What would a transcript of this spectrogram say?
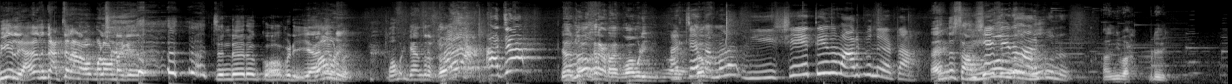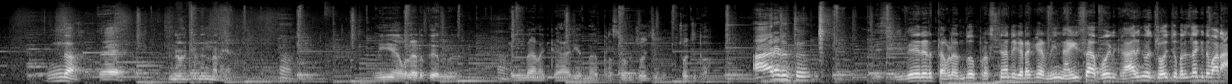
നീ അല്ലേ അത് നിന്റെ അച്ഛനാണോ ബലം ഉണ്ടാക്കിയത് അച്ഛന്റെ ഒരു കോമഡി. ഞാൻ ഞാൻ ജോക്കറാടാ കോമഡി. അച്ഛാ നമ്മൾ വിഷയത്തിൽ നിന്ന് മാറിപ്പോന്നു കേട്ടാ. എന്ത് സംഭവം. എന്താ? നിന്നറിയാം. നീ അവളെ അടുത്ത് നിന്ന് എന്താണ് കാര്യം എന്ന പ്രശ്നം ചോദിച്ചു ചോദിച്ചിട്ടോ? ആരടുത്ത്? ശിവേരുടെ അടുത്ത് അവൾ എന്തോ പ്രശ്നമായിട്ട് കിടക്കുകയാണ്. നീ നൈസാ പോയി കാര്യങ്ങൾ ചോദിച്ച് മനസ്സിലാക്കിട്ട് വാടാ.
